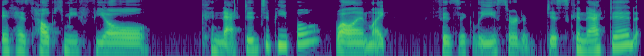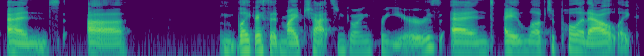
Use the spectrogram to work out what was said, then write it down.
it has helped me feel connected to people while I'm like physically sort of disconnected. And uh, like I said, my chat's been going for years, and I love to pull it out like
